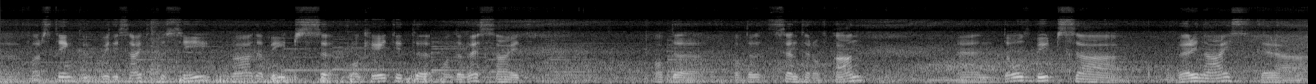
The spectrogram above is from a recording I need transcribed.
Uh, first thing we decided to see were the beaches located uh, on the west side of the of the center of Cannes and those beaches are very nice. There are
